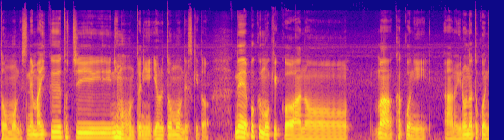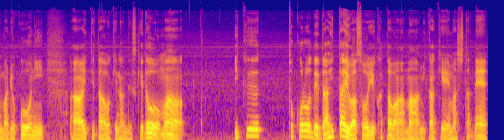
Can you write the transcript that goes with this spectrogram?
と思うんですね。まあ、行く土地にも本当によると思うんですけどで僕も結構あのまあ過去にあのいろんなところにまあ旅行にあ行ってたわけなんですけどまあ行くところで大体はそういう方はまあ見かけましたね。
